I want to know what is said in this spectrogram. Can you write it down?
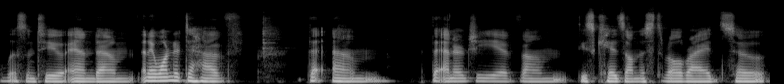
listen to, and and I wanted to have the um, the energy of um, these kids on this thrill ride. So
